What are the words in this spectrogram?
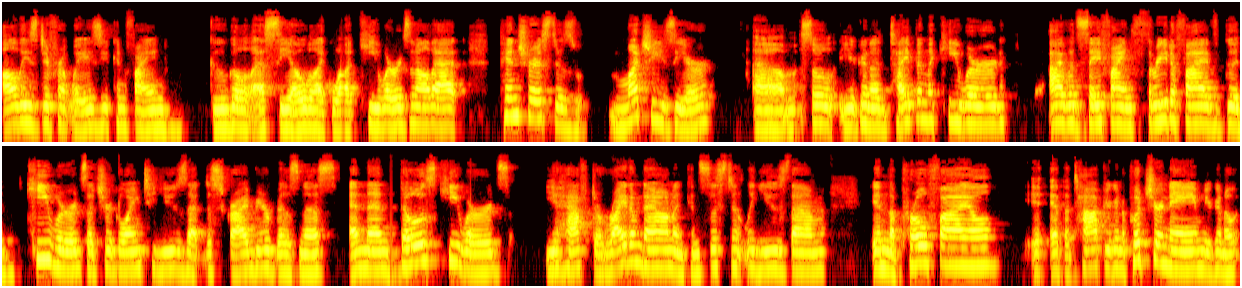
all these different ways you can find Google SEO, like what keywords and all that. Pinterest is much easier. Um, so you're going to type in the keyword. I would say find three to five good keywords that you're going to use that describe your business. And then those keywords you have to write them down and consistently use them in the profile. At the top, you're going to put your name. You're going to,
